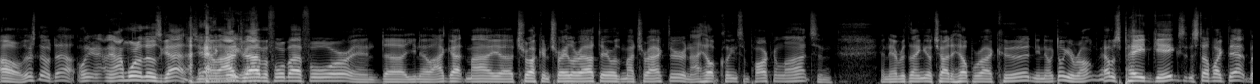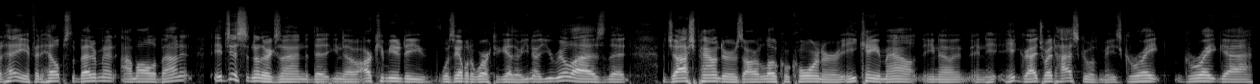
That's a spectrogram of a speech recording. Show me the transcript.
Oh, there's no doubt. I mean, I'm one of those guys. You know, I drive a four x four, and uh, you know, I got my uh, truck and trailer out there with my tractor, and I help clean some parking lots and and everything. I'll try to help where I could. You know, don't get wrong, that was paid gigs and stuff like that. But hey, if it helps the betterment, I'm all about it. It's just another example that you know our community was able to work together. You know, you realize that Josh Pounders, our local coroner, he came out, you know, and, and he, he graduated high school with me. He's great, great guy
